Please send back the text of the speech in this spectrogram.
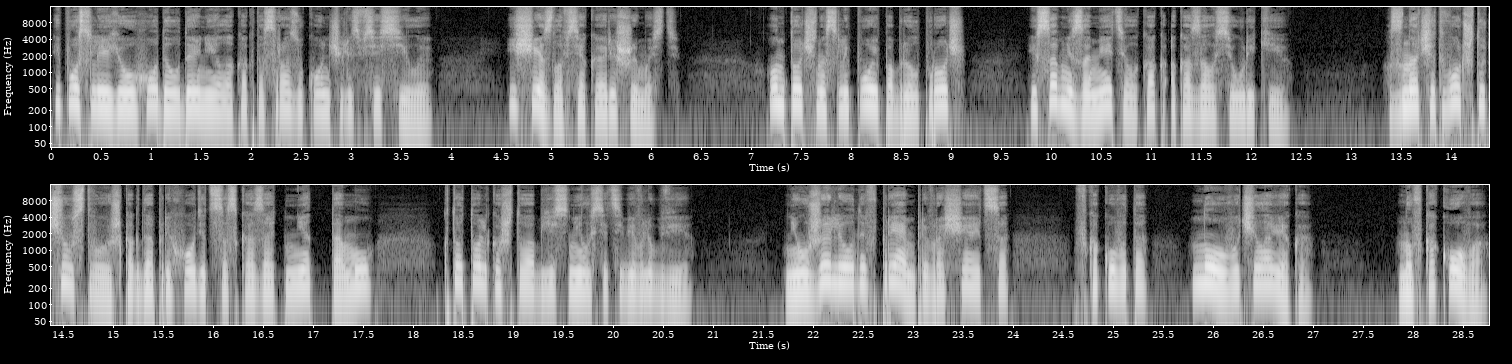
и после ее ухода у Дэниела как-то сразу кончились все силы. Исчезла всякая решимость. Он точно слепой побрел прочь и сам не заметил, как оказался у реки. Значит, вот что чувствуешь, когда приходится сказать «нет» тому, кто только что объяснился тебе в любви. Неужели он и впрямь превращается в какого-то нового человека? Но в какого?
